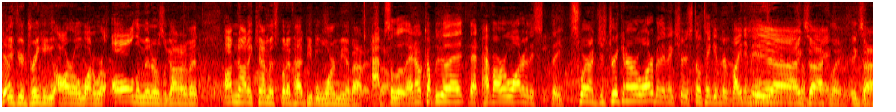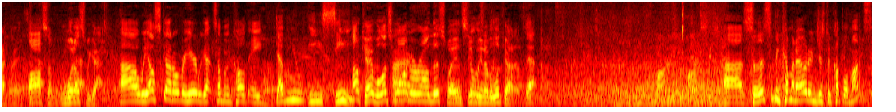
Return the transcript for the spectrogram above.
Yep. if you're drinking RO water where all the minerals are gone out of it. I'm not a chemist, but I've had people warn me about it. so. Absolutely. I know a couple people that, that have RO water. They, they swear on just drinking RO water, but they make sure they're still taking their vitamins. and Yeah, exactly, exactly. Awesome. And what else we got? Uh, we also got over here, we got something called a WEC. Okay, well let's wander right. around this way and see if we can have a look at it. Yeah. Uh, so this will be coming out in just a couple of months.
